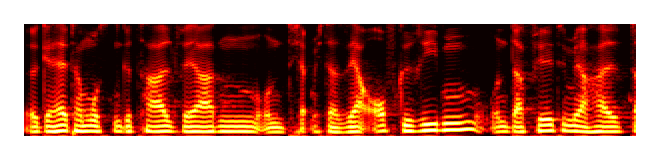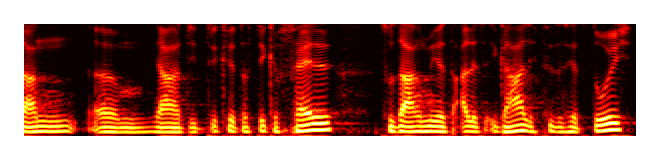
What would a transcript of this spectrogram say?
Äh, Gehälter mussten gezahlt werden und ich habe mich da sehr aufgerieben und da fehlte mir halt dann ähm, ja, die dicke, das dicke Fell, zu sagen, mir ist alles egal, ich ziehe das jetzt durch.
